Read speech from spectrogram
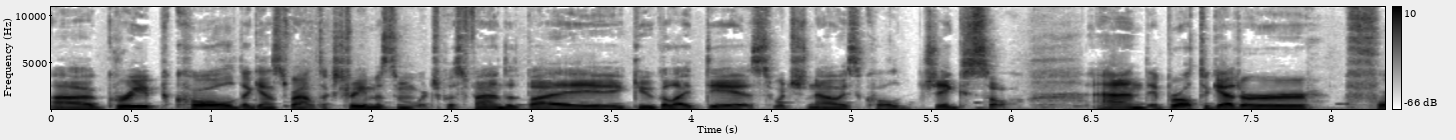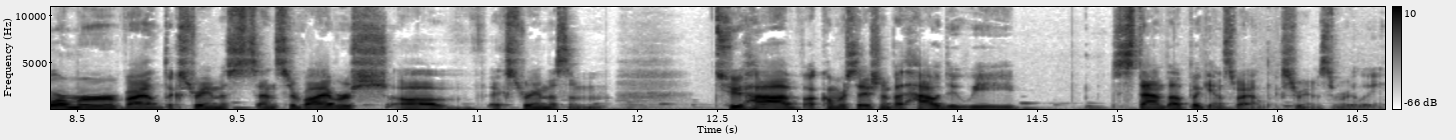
a group called Against Violent Extremism, which was founded by Google Ideas, which now is called Jigsaw. And it brought together former violent extremists and survivors of extremism to have a conversation about how do we stand up against violent extremism, really.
